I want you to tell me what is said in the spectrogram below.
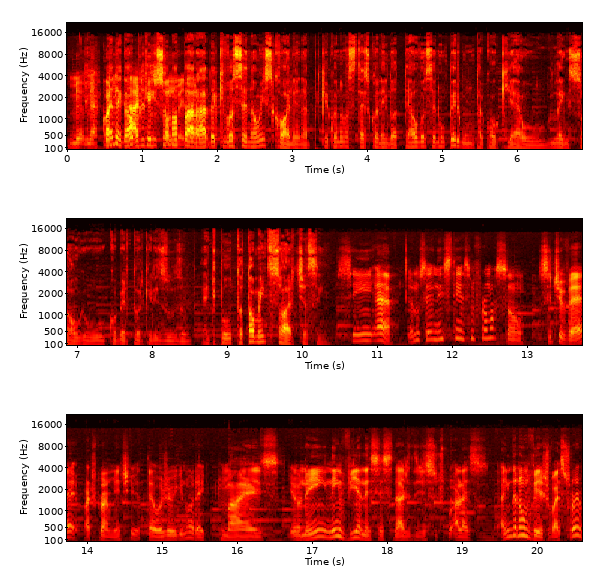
Minha, minha é legal porque isso é uma melhora. parada que você não escolhe, né? Porque quando você tá escolhendo hotel, você não pergunta qual que é o lençol, o cobertor que eles usam. É tipo totalmente sorte, assim. Sim, é. Eu não sei nem se tem essa informação. Se tiver, particularmente, até hoje eu ignorei. Mas eu nem, nem vi a necessidade disso. Tipo, aliás, ainda não vejo. Vai, se for,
